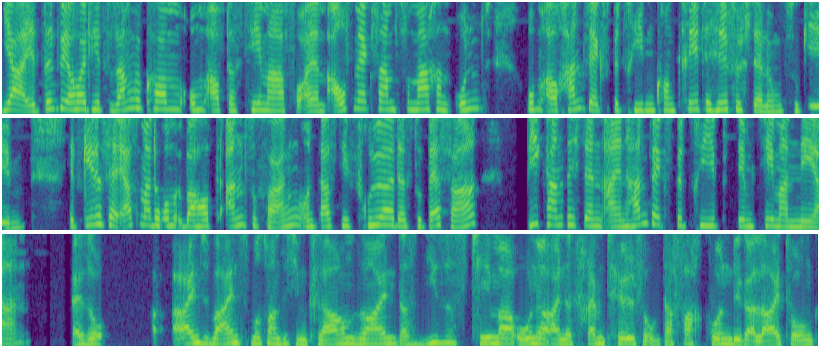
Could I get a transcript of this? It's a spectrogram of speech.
Ja, jetzt sind wir heute hier zusammengekommen, um auf das Thema vor allem aufmerksam zu machen und um auch Handwerksbetrieben konkrete Hilfestellungen zu geben. Jetzt geht es ja erstmal darum, überhaupt anzufangen und dass die früher, desto besser. Wie kann sich denn ein Handwerksbetrieb dem Thema nähern? Also eins über eins muss man sich im Klaren sein, dass dieses Thema ohne eine Fremdhilfe unter fachkundiger Leitung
